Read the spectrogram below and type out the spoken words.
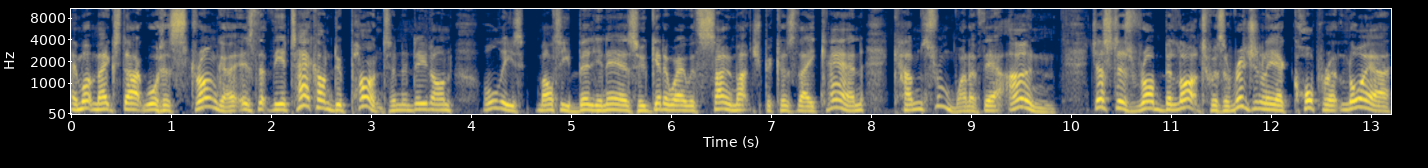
And what makes Dark Waters stronger is that the attack on DuPont, and indeed on all these multi billionaires who get away with so much because they can, comes from one of their own. Just as Rob Bilott was originally a corporate lawyer,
